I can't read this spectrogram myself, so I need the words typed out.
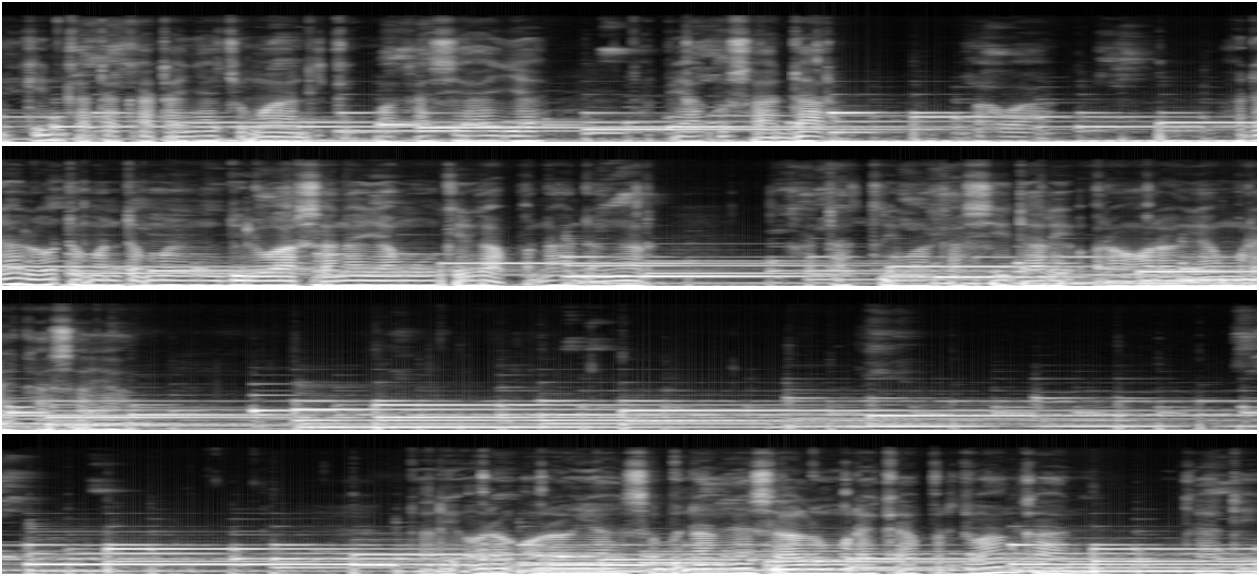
mungkin kata-katanya cuma di makasih aja tapi aku sadar ada loh teman-teman di luar sana yang mungkin gak pernah dengar kata terima kasih dari orang-orang yang mereka sayang. Sebenarnya selalu mereka perjuangkan. Jadi,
